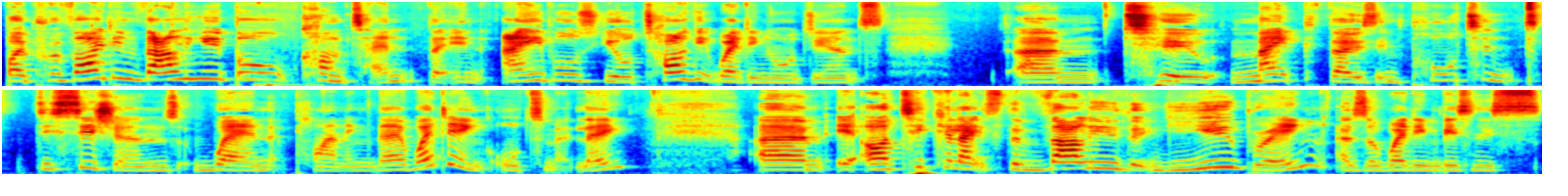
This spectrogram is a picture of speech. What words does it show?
by providing valuable content that enables your target wedding audience um, to make those important decisions when planning their wedding, ultimately. Um, it articulates the value that you bring as a wedding business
